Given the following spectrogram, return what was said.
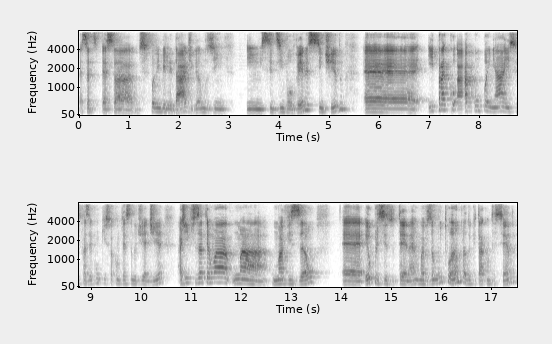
essa, essa disponibilidade, digamos, em, em se desenvolver nesse sentido. É, e para acompanhar isso e fazer com que isso aconteça no dia a dia, a gente precisa ter uma, uma, uma visão é, eu preciso ter né, uma visão muito ampla do que está acontecendo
